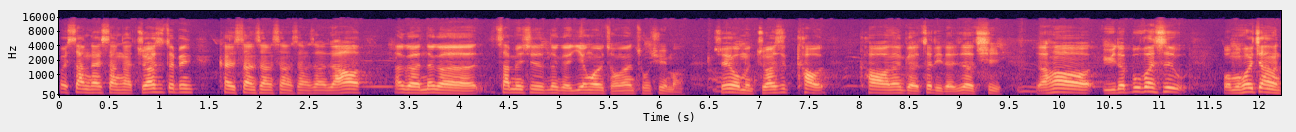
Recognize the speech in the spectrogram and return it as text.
会散开散开，主要是这边开始散散散散散，然后那个那个上面是那个烟会从那出去嘛，所以我们主要是靠靠那个这里的热气，然后鱼的部分是我们会这样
